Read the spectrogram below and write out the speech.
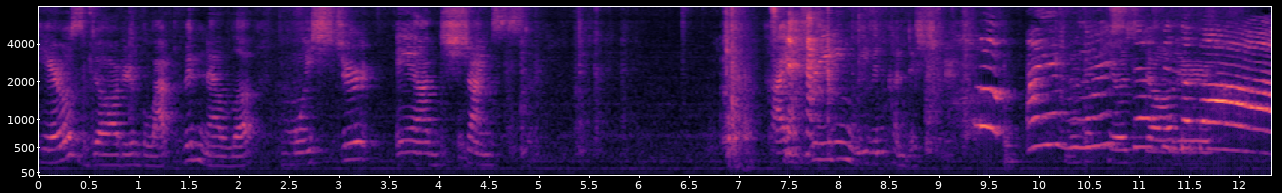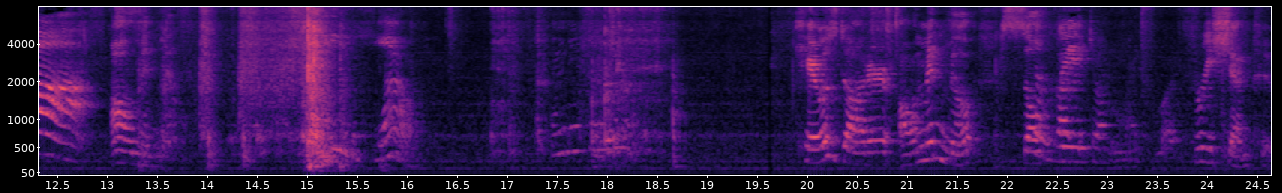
Carol's daughter black vanilla moisture and shine system. Carol's daughter, almond milk, sulfate free shampoo.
